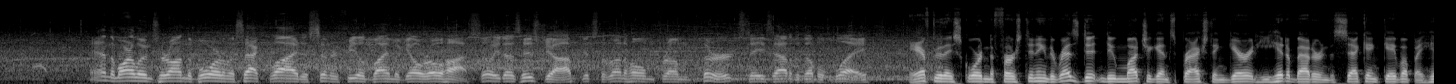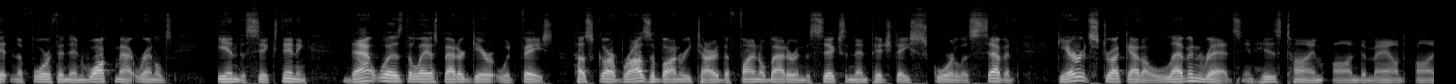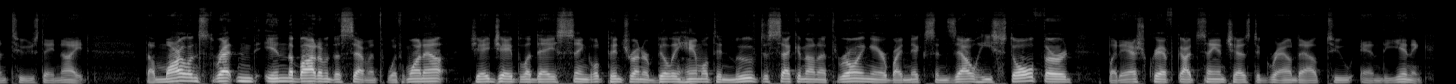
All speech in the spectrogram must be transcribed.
And the Marlins are on the board on the sac fly to center field by Miguel Rojas. So he does his job, gets the run home from third, stays out of the double play. After they scored in the first inning, the Reds didn't do much against Braxton Garrett. He hit a batter in the second, gave up a hit in the fourth, and then walked Matt Reynolds in the sixth inning. That was the last batter Garrett would face. Huascar Brazoban retired the final batter in the sixth and then pitched a scoreless seventh. Garrett struck out 11 Reds in his time on the mound on Tuesday night. The Marlins threatened in the bottom of the seventh. With one out, J.J. Bleday singled. Pinch runner Billy Hamilton moved to second on a throwing error by Nick Senzel. He stole third, but Ashcraft got Sanchez to ground out to end the inning.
